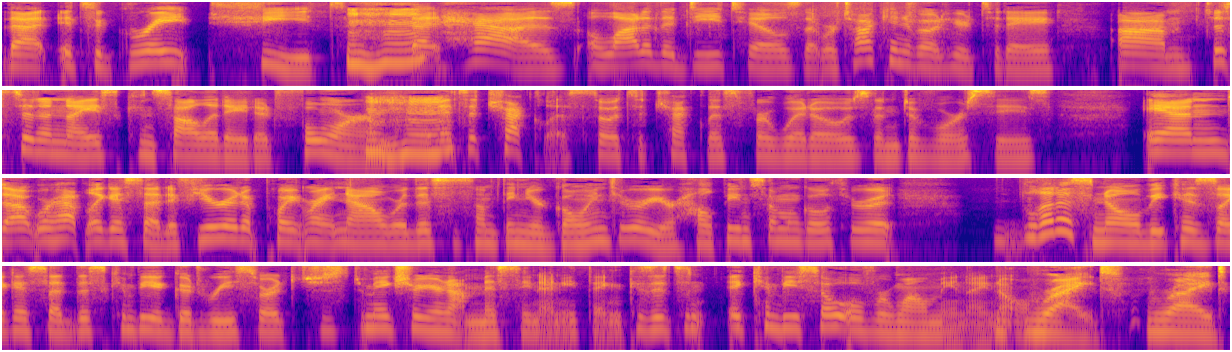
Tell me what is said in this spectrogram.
That it's a great sheet Mm-hmm. that has a lot of the details that we're talking about here today, um, just in a nice consolidated form, Mm-hmm. and it's a checklist. So it's a checklist for widows and divorcees. And uh, we're happy, like I said, if you're at a point right now where this is something you're going through or you're helping someone go through it, let us know because like i said this can be a good resource just to make sure you're not missing anything because it's an, it can be so overwhelming i know Right, right.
